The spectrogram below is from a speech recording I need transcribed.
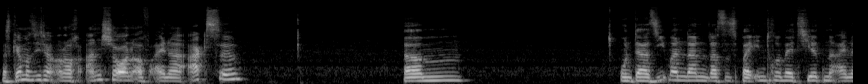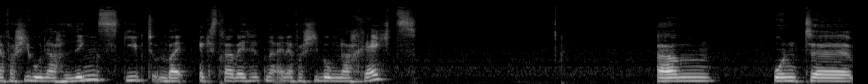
Das kann man sich dann auch noch anschauen auf einer Achse. Ähm, und da sieht man dann, dass es bei Introvertierten eine Verschiebung nach links gibt und bei Extravertierten eine Verschiebung nach rechts. Ähm, und äh,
